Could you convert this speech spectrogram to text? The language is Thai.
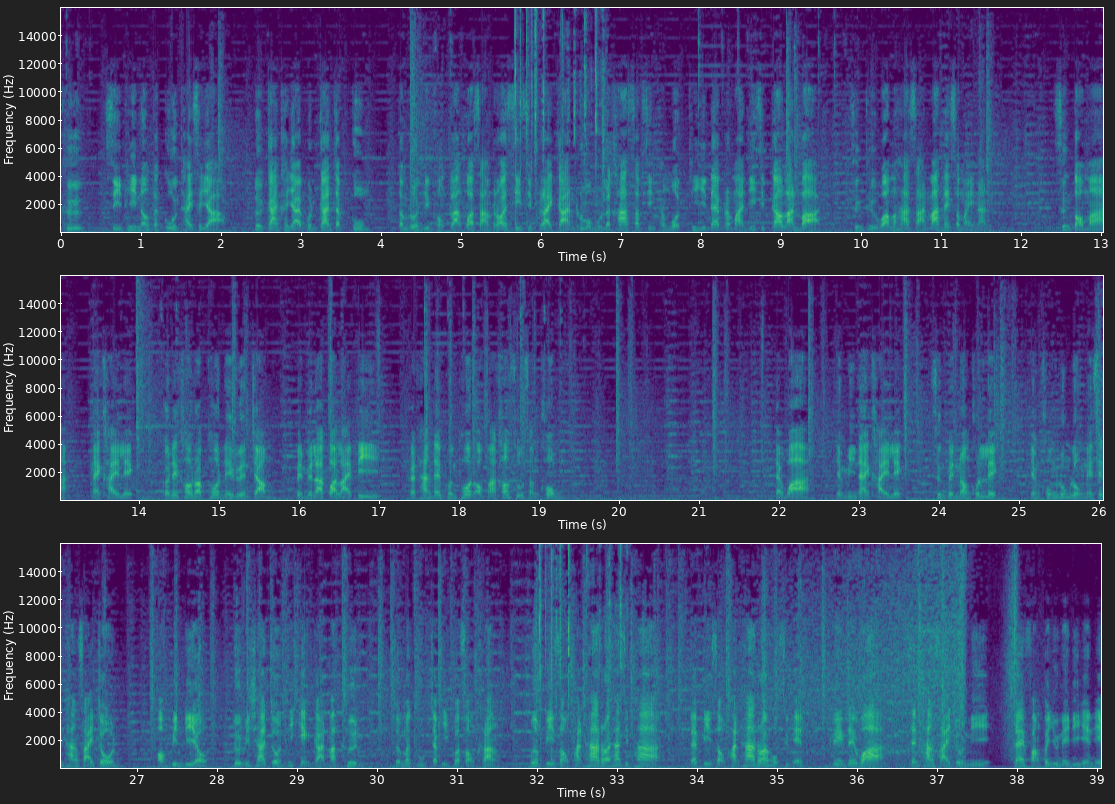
คือสีพี่น้องตระกูลไทยสยาม โดยการขยายผลการจับกลุ่มตำรวจยึดของกลางกว่า 340 รายการรวมมูลค่าทรัพย์สินทั้งหมดที่ยึดได้ประมาณ 29 ล้านบาท ซึ่งถือว่ามหาศาลมากในสมัยนั้น ซึ่งต่อมานายไข่เล็ก ก็ได้เข้ารับโทษในเรือนจำเป็นเวลากว่าหลายปี กระทั่งได้พ้นโทษออกมาเข้าสู่สังคม แต่ว่ายังมีนายไข่เล็ก ซึ่งเป็นน้องคนเล็ก ยังคงลุ่มหลงในเส้นทางสายโจร ออกบินเดียว ด้วยวิชาโจรที่เก่งกาจมากขึ้น จนมาถูกจับอีกกว่า 2 ครั้ง เมื่อปี 2555 และปี 2561 เรียกได้ว่าเส้นทางสายโจรนี้ได้ฝังไปอยู่ใน DNA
